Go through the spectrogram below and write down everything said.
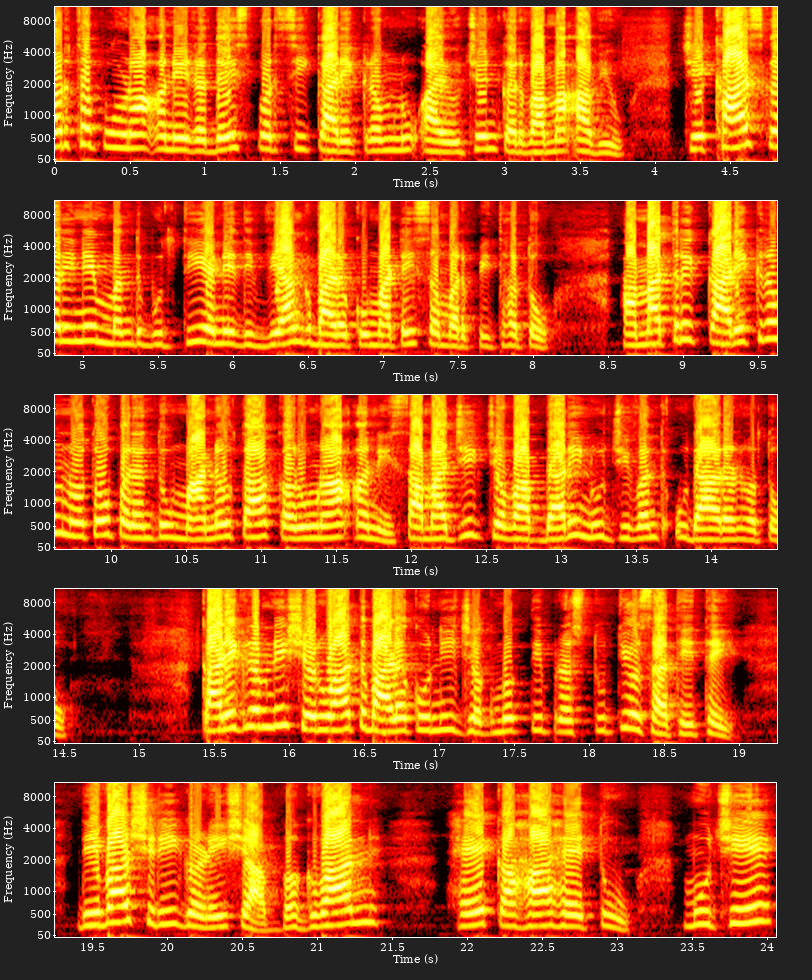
અર્થપૂર્ણ અને હૃદયસ્પર્શી કાર્યક્રમનું આયોજન કરવામાં આવ્યું જે ખાસ કરીને મંદબુદ્ધિ અને દિવ્યાંગ બાળકો માટે સમર્પિત હતો. આ માત્ર એક કાર્યક્રમ નહોતો પરંતુ માનવતા કરુણા અને સામાજિક જવાબદારીનું જીવંત ઉદાહરણ હતું. કાર્યક્રમની શરૂઆત બાળકોની ઝગમગતી પ્રસ્તુતિઓ સાથે થઈ. દેવાશ્રી ગણેશા, ભગવાન, હે કહા હે તું? મુજે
